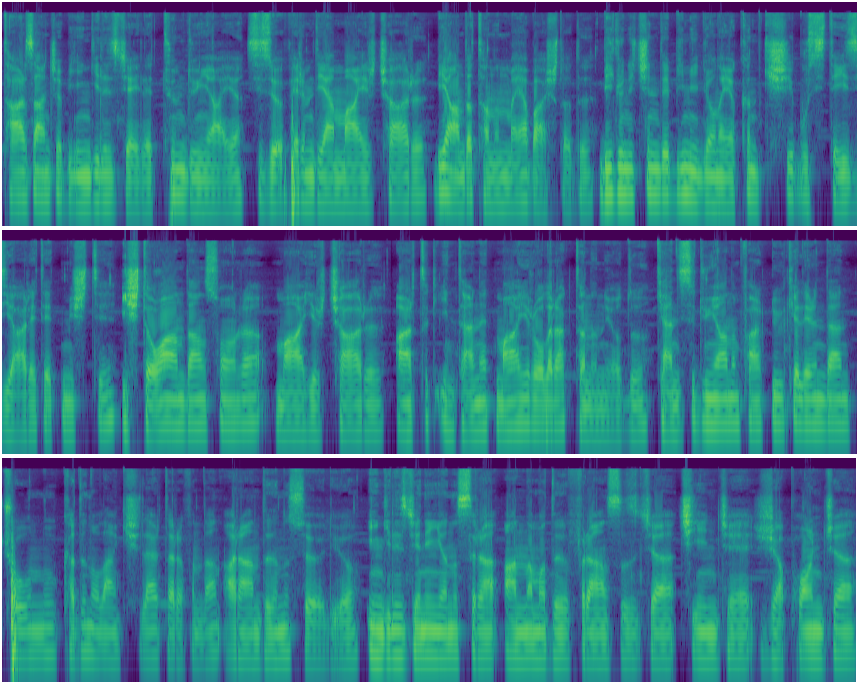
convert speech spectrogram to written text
tarzanca bir İngilizce ile tüm dünyaya sizi öperim diyen Mahir Çağrı bir anda tanınmaya başladı. Bir gün içinde bir milyona yakın kişi bu siteyi ziyaret etmişti. İşte o andan sonra Mahir Çağrı artık internet Mahir olarak tanınıyordu. Kendisi dünyanın farklı ülkelerinde ülkelerinden çoğunluğu kadın olan kişiler tarafından arandığını söylüyor. İngilizcenin yanı sıra anlamadığı Fransızca, Çince, Japonca,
